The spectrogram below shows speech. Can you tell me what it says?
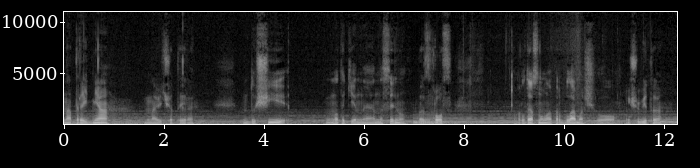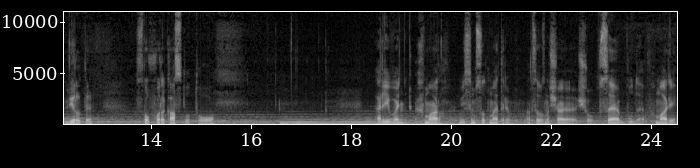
на три дня, навіть чотири дощі, ну такі не, не сильно, без гроз. Проте основна проблема, що якщо вірити стоп форекасту, то рівень хмар 800 метрів, а це означає, що все буде в хмарі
